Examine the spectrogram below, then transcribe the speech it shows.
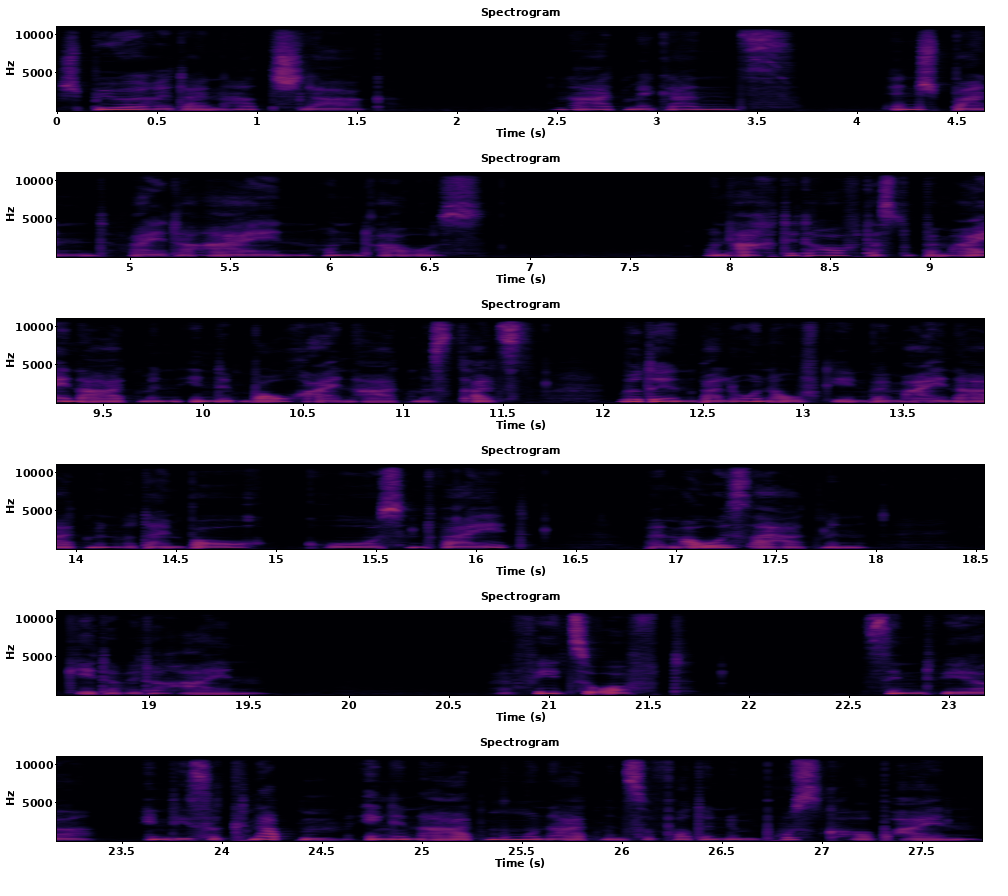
Spüre deinen Herzschlag und atme ganz entspannt weiter ein und aus und achte darauf, dass du beim Einatmen in den Bauch einatmest, als würde ein Ballon aufgehen. Beim Einatmen wird dein Bauch groß und weit, beim Ausatmen geht er wieder rein. Weil viel zu oft sind wir in dieser knappen, engen Atmung und atmen sofort in den Brustkorb ein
